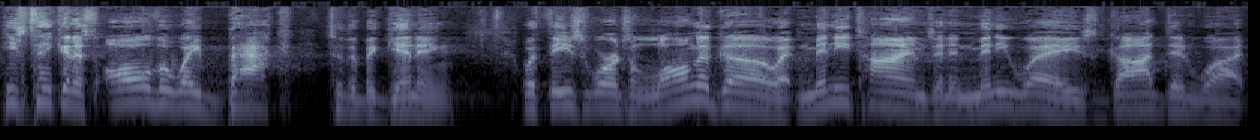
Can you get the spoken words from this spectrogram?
He's taken us all the way back to the beginning with these words long ago at many times and in many ways God did what?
